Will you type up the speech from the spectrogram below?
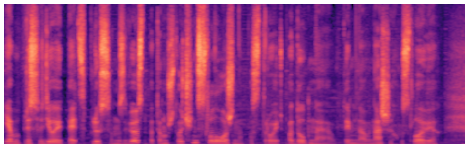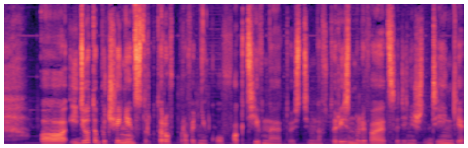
я бы присудила ей 5 с плюсом звезд, потому что очень сложно построить подобное вот именно в наших условиях. А, Идет обучение инструкторов-проводников, активное, то есть именно в туризм вливаются денеж- деньги.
